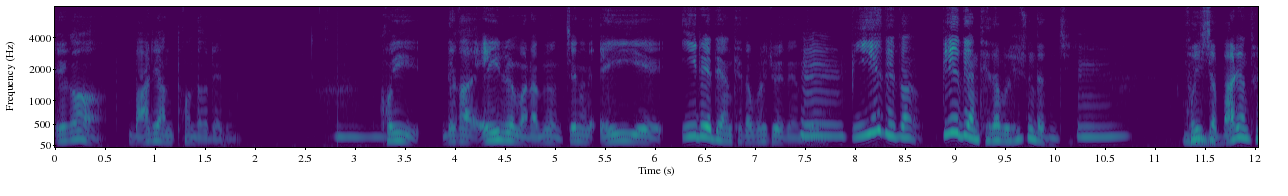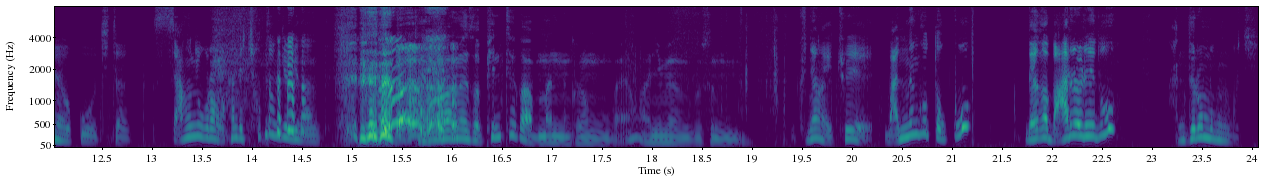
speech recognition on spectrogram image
애가 말이 안 통한다 그래야 되나 음. 거의 내가 A를 말하면 쟤는 A의 1에 대한 대답을 해줘야 되는데 음. B에 대한 B에 대한 대답을 해준다든지 음. 거의 진짜 말이 안 통해갖고 진짜 쌍욕을 하고 한 대 쳤던 기억이 나는데 대화하면서 핀트가 안 맞는 그런 건가요? 아니면 무슨 그냥 애초에 맞는 것도 없고 내가 말을 해도 안 들어먹는 거지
